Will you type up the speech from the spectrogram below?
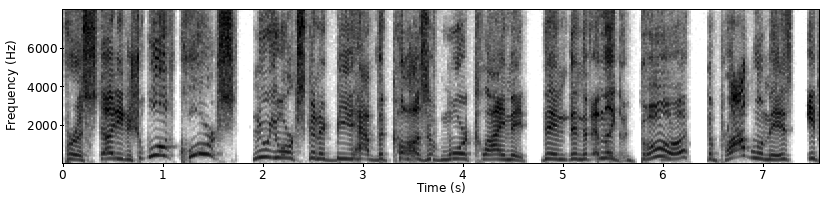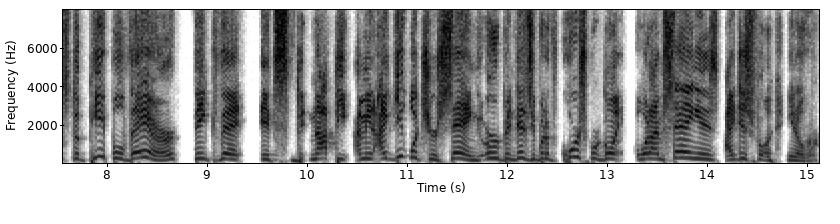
for a study to show. Well, of course, New York's going to be have the cause of more climate than than the. I'm like, duh. The problem is, it's the people there think that it's the, not the. I mean, I get what you're saying, urban density, but of course we're going. What I'm saying is, I just you know,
